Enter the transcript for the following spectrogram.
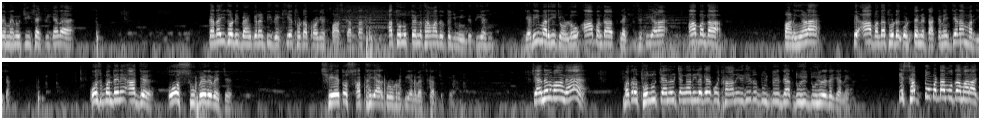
ਤੇ ਮੈਨੂੰ ਚੀਫ ਸੈਕਟਰੀ ਕਹਿੰਦਾ ਕਹਿੰਦਾ ਜੀ, ਤੁਹਾਡੀ ਬੈਂਕ ਗਰੰਟੀ ਦੇਖੀ ਹੈ, ਤੁਹਾਡਾ ਪ੍ਰੋਜੈਕਟ ਪਾਸ ਕਰਤਾ। ਆ ਤੁਹਾਨੂੰ ਤਿੰਨ ਥਾਵਾਂ ਦੇ ਉੱਤੇ ਜ਼ਮੀਨ ਦਿੱਤੀ ਅਸੀਂ। ਜਿਹੜੀ ਮਰਜ਼ੀ ਚੁਣ ਲਓ, ਆਹ ਬੰਦਾ ਇਲੈਕਟ੍ਰਿਸਿਟੀ ਵਾਲਾ ਆਹ ਬੰਦਾ ਪਾਣੀ ਵਾਲਾ ਤੇ ਆਹ ਬੰਦਾ ਤੁਹਾਡੇ ਕੋਲ ਤਿੰਨ ਟੱਕ ਨੇ, ਜਿਹੜਾ ਮਰਜ਼ੀ ਚੱਕ। ਉਸ ਬੰਦੇ ਨੇ ਅੱਜ ਉਸ ਸੂਬੇ ਦੇ ਵਿੱਚ 6 ਤੋਂ 7000 ਕਰੋੜ ਰੁਪਏ ਇਨਵੈਸਟ ਕਰ ਚੁੱਕੇ ਚੈਨਲ ਵਾਂਗ ਹੈ। ਮਤਲਬ ਤੁਹਾਨੂੰ ਚੈਨਲ ਚੰਗਾ ਨਹੀਂ ਲੱਗਿਆ, ਕੋਈ ਥਾਂ ਨਹੀਂ ਲੱਗੀ ਤਾਂ ਦੂਜੇ ਦੂਸਰੇ ਦੂਸਰੇ ਤੇ ਜਾਂਦੇ ਆ। ਇਹ ਸਭ ਤੋਂ ਵੱਡਾ ਮੁੱਦਾ ਮਹਾਰਾਜ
